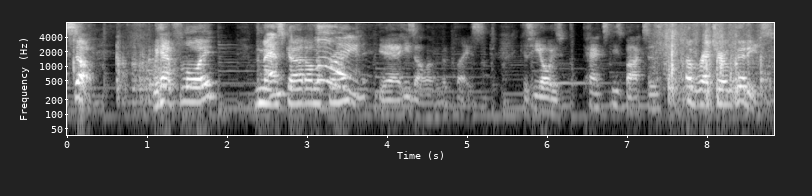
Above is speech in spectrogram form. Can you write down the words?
So we have Floyd, the mascot on the front. Yeah, he's all over the place because he always packs these boxes of retro goodies.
